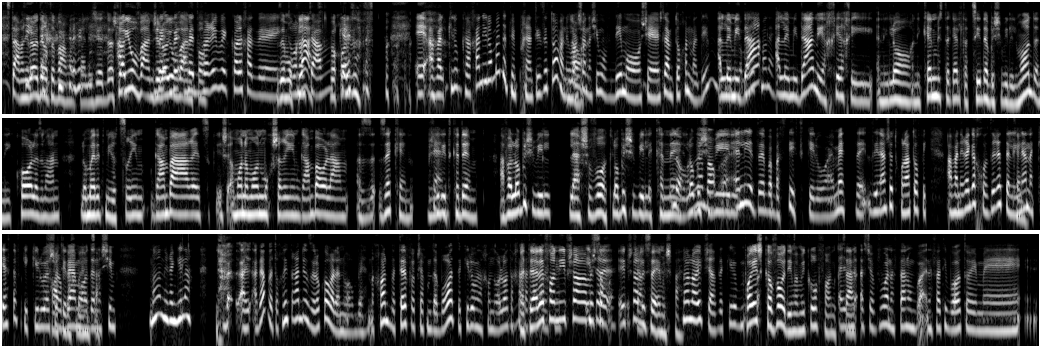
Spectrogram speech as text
סתם אני לא יותר טובה מרחלי שלא יובן שלא יובן פה. בדברים כל אחד זה מוקלט ויתרונותיו. בכל כן. זאת. אה, אבל כאילו ככה אני לומדת מבחינתי זה טוב אני לא. רואה שאנשים עובדים או שיש להם תוכן מדהים. הלמידה. הלמידה אני הכי הכי אני לא אני כן מסתכלת הצידה בשביל ללמוד אני כל הזמן לומדת מיוצרים גם בארץ יש המון המון מוכשרים גם בעולם אז זה כן בשביל כן. להתקדם אבל לא בשביל להשוות לא בשביל לקנא לא, זה ברור, בשביל אין לי את זה בבסיס כאילו האמת זה, זה עניין של תכונת אופי אבל אני רגע חוזרת על כן. עניין הכסף כי כאילו יש הרבה מאוד באמצע. אנשים. לא אני רגילה. ב- אגב בתוכנית רדיו זה לא קורה לנו הרבה נכון בטלפון כשאנחנו מדברות זה כאילו אנחנו נועלות אחת אחת בטלפון. אי אפשר אפשר- אפשר אפשר. לסיים משפט לא לא אי אפשר זה כאילו פה יש כבוד עם המיקרופון קצת השבוע נסענו נסעתי באוטו עם אה,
